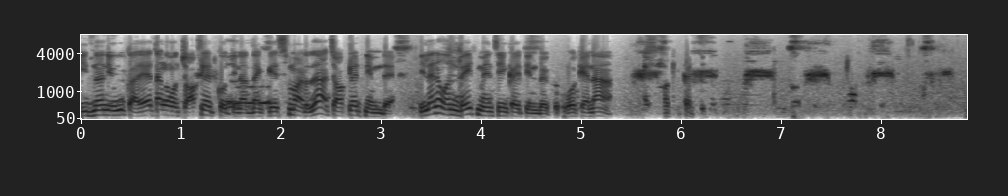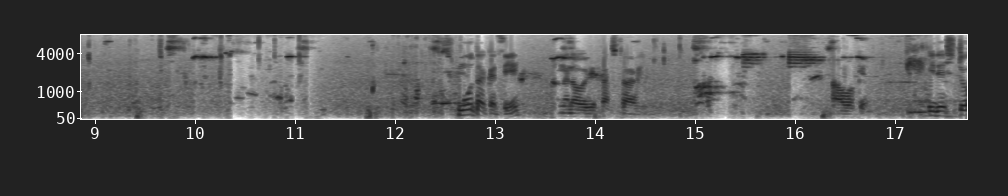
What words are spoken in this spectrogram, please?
ಇದನ್ನ ನೀವು ಕರೆಯತಂಗ ಒಂದು ಚಾಕ್ಲೇಟ್ ಕೊಡ್ತೀನಿ. ಅದನ್ನ ಗೆಸ್ ಮಾಡಿದ್ರೆ ಆ ಚಾಕ್ಲೇಟ್ ನಿಮ್ದೆ. ಇಲ್ಲಾಂದ್ರೆ ಒಂದು ಬೈಟ್ ಮೆಣಸಿನ್ಕಾಯಿ ತಿನ್ಬೇಕು. ಓಕೆನಾ ಓಕೆ ಕಟ್ಟಿ ಸ್ಮೂತ್ ಕಟ್ಟಿ. ಆಮೇಲೆ ಅವ್ರಿಗೆ ಕಷ್ಟ ಆಗುತ್ತೆ. ಹಾಂ ಓಕೆ ಇದೆಷ್ಟು?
